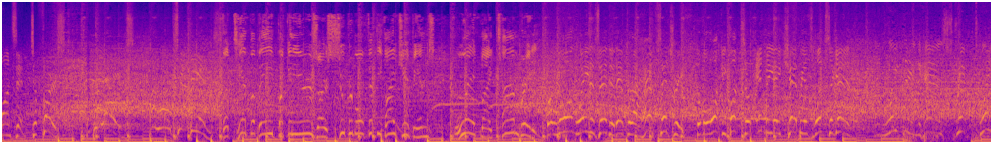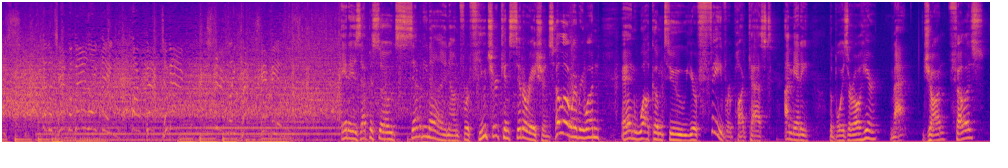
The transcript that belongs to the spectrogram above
Swanson to first. Braves are world champions. The Tampa Bay Buccaneers are Super Bowl 55 champions, led by Tom Brady. The long wait has ended after a half century. The Milwaukee Bucks are NBA champions once again. And lightning has struck twice, and the Tampa Bay Lightning It is episode 79 on For Future Considerations. Hello, everyone, and welcome to your favorite podcast. I'm Manny. The boys are all here. Matt, John, fellas,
